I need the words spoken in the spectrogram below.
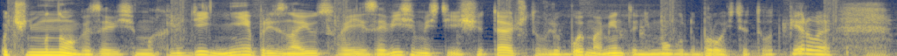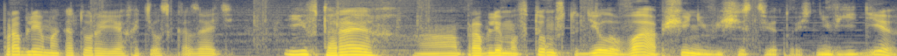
очень много зависимых людей не признают своей зависимости и считают, что в любой момент они могут бросить. Это вот первая проблема, о которой я хотел сказать. И вторая а, проблема в том, что дело вообще не в веществе, то есть не в еде,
